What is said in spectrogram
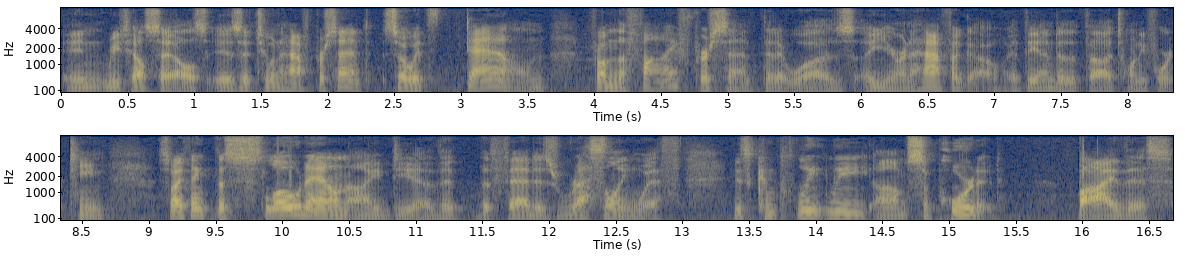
in retail sales is at 2.5%. So it's down from the 5% that it was a year and a half ago at the end of uh, 2014. So I think the slowdown idea that the Fed is wrestling with is completely um, supported by this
